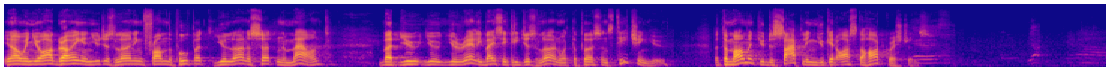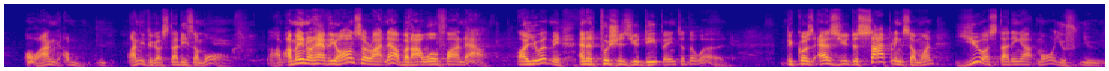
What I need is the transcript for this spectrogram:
You know, when you are growing and you're just learning from the pulpit, you learn a certain amount, but you, you, you really basically just learn what the person's teaching you. But the moment you're discipling, you get asked the hard questions. Oh, I'm, I'm, i need to go study some more. I may not have the answer right now, but I will find out. Are you with me? And it pushes you deeper into the Word. Because as you're discipling someone, you are studying out more. You, you,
